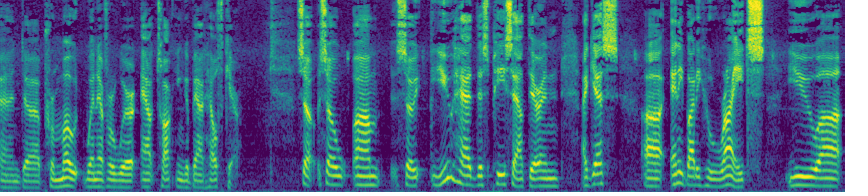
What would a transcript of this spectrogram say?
and promote whenever we're out talking about healthcare. So, so, um, so you had this piece out there, and I guess uh, anybody who writes, you uh,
